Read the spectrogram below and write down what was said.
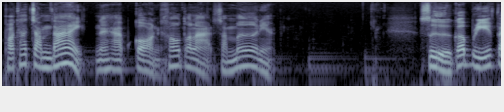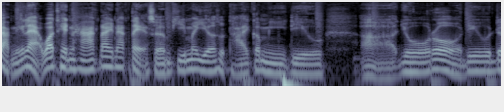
เพราะถ้าจำได้นะครับ ก่อนเข้าตลาดซัมเมอร์เนี่ยสื่อก็บรีฟแบบนี้แหละว่าเทนฮากได้นักเตะเสริมทีมมาเยอะสุดท้ายก็มีดีลยูโรดีลเด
